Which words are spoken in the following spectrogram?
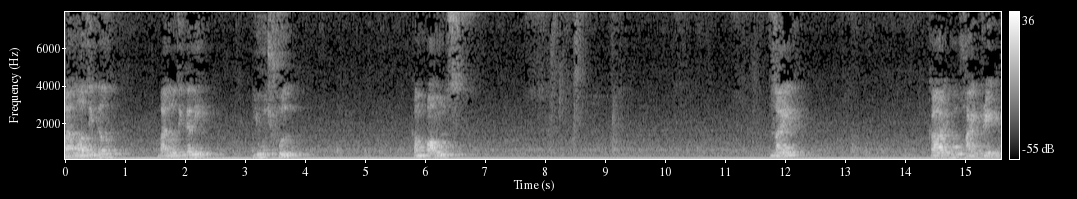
biological biologically useful compounds like carbohydrate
